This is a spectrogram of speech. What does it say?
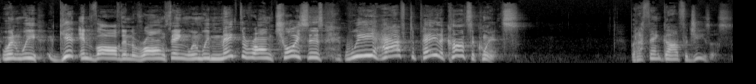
when we get involved in the wrong thing, when we make the wrong choices, we have to pay the consequence. But I thank God for Jesus.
